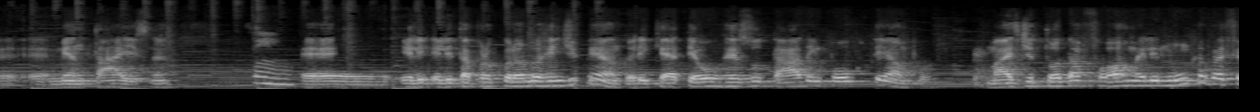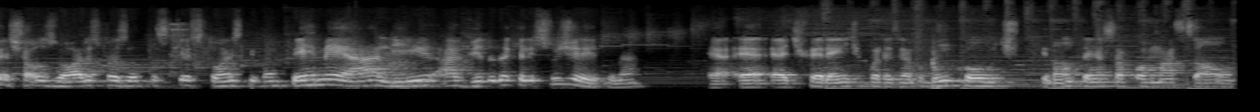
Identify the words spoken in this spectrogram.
é, é mentais, né? Sim. É, ele está procurando o rendimento, ele quer ter o resultado em pouco tempo. Mas, de toda forma, ele nunca vai fechar os olhos para as outras questões que vão permear ali a vida daquele sujeito, né? É, é, é diferente, por exemplo, de um coach que não tem essa formação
